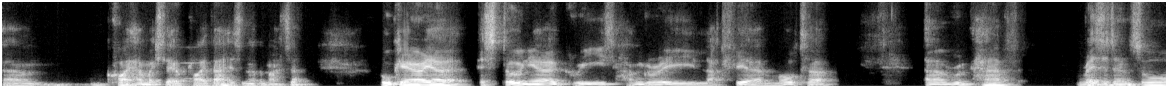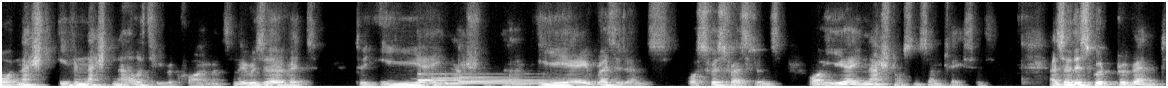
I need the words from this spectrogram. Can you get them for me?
Um, quite how much they apply that is another matter. Bulgaria, Estonia, Greece, Hungary, Latvia, Malta uh, have residence or even nationality requirements, and they reserve it to EEA national, um, EEA residents or Swiss residents or EEA nationals in some cases. And so this would prevent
